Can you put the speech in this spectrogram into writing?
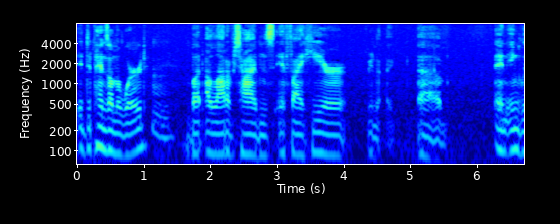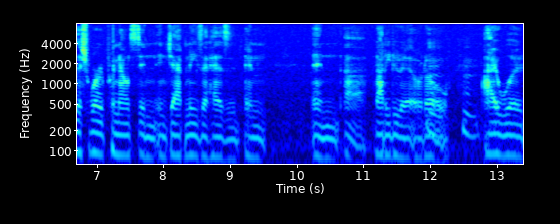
it depends on the word mm. but a lot of times if i hear you know uh, an english word pronounced in in japanese that has an an, an uh, mm. i would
